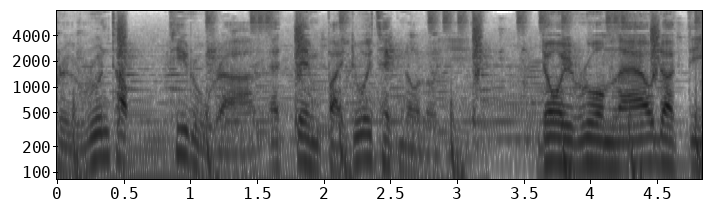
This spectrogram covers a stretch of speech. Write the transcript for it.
หรือรุ่นท็อปที่หรูหราและเต็มไปด้วยเทคโนโลยี โดยรวมแล้วดอทดี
